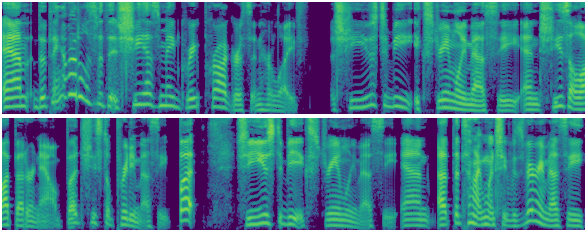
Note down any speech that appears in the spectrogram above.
And the thing about Elizabeth is she has made great progress in her life. She used to be extremely messy and she's a lot better now, but she's still pretty messy. But she used to be extremely messy. And at the time when she was very messy,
